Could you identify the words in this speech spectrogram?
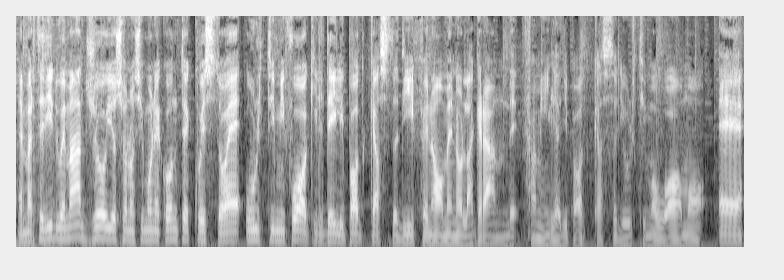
È martedì 2 maggio, io sono Simone Conte e questo è Ultimi Fuochi, il daily podcast di Fenomeno, la grande famiglia di podcast di Ultimo Uomo. È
